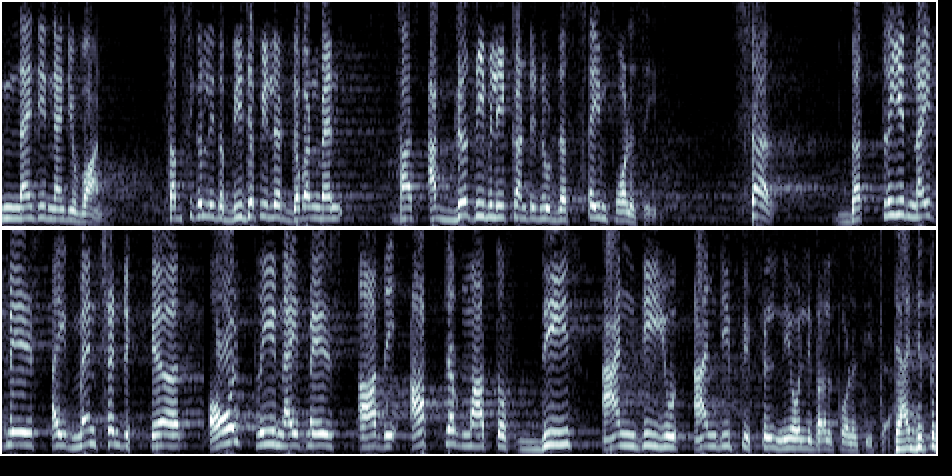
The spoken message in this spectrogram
in 1991. Subsequently, the BJP led government has aggressively continued the same policies. Sir, the three nightmares I mentioned here, all three nightmares are the aftermath of these anti youth, anti people neoliberal policies. രാജ്യത്ത്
